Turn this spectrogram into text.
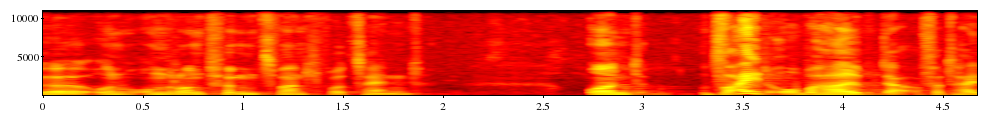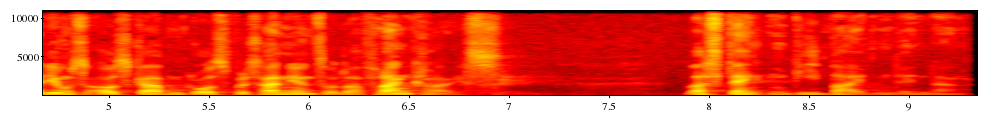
äh, um, um rund 25 Prozent, und weit oberhalb der Verteidigungsausgaben Großbritanniens oder Frankreichs. Was denken die beiden denn dann?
